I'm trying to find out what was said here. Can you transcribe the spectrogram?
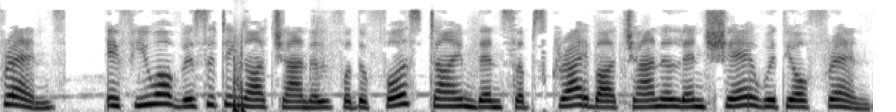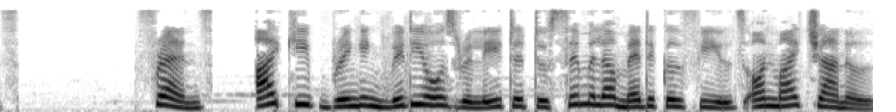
Friends, if you are visiting our channel for the first time then subscribe our channel and share with your friends. Friends, I keep bringing videos related to similar medical fields on my channel.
